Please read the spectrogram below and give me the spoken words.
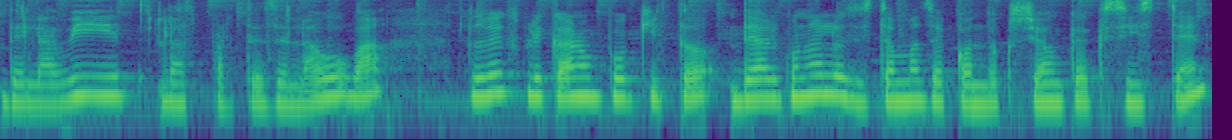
de la vid, las partes de la uva, les voy a explicar un poquito de algunos de los sistemas de conducción que existen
